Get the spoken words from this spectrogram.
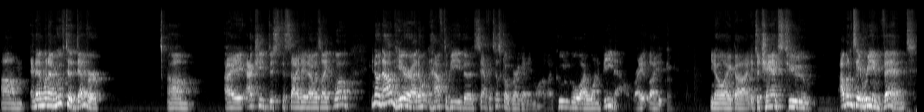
Um, and then when I moved to Denver, um, I actually just decided I was like, well, you know, now I'm here. I don't have to be the San Francisco Greg anymore. Like, who do I want to be now? Right? Like, you know, like uh, it's a chance to, I wouldn't say reinvent,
